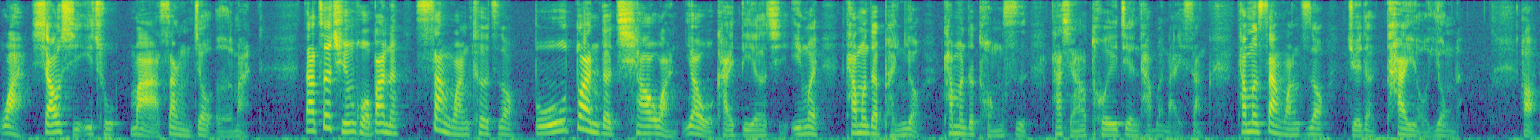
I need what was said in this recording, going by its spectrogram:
哇！消息一出，马上就额满。那这群伙伴呢，上完课之后，不断的敲碗要我开第二期，因为他们的朋友、他们的同事，他想要推荐他们来上。他们上完之后，觉得太有用了。好，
